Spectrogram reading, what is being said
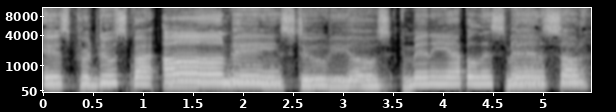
is produced by On Being Studios in Minneapolis, Minnesota.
